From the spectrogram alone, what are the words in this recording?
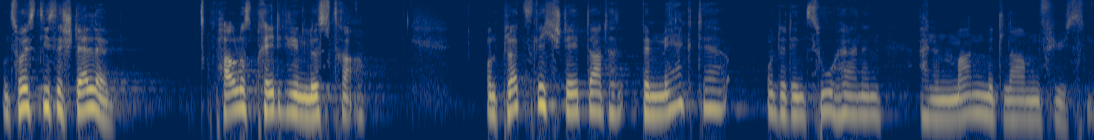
Und so ist diese Stelle. Paulus predigt in Lystra. Und plötzlich steht da, bemerkt er unter den Zuhörern einen Mann mit lahmen Füßen.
